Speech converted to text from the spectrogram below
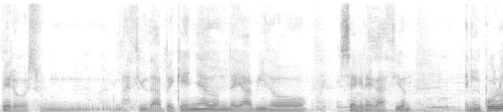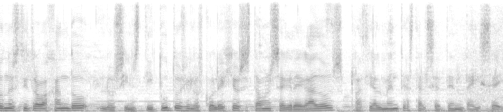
pero es un, una ciudad pequeña donde ha habido segregación. En el pueblo donde estoy trabajando, los institutos y los colegios estaban segregados racialmente hasta el 76.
